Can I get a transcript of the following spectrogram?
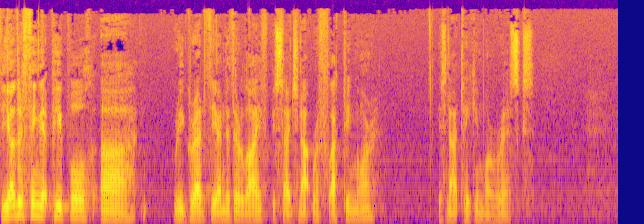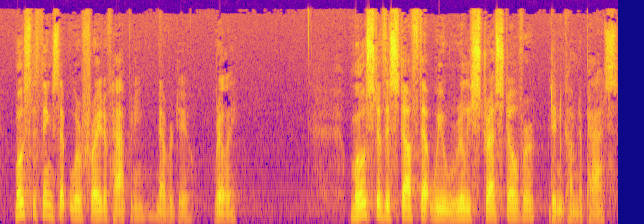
The other thing that people uh, regret at the end of their life, besides not reflecting more, is not taking more risks. Most of the things that we're afraid of happening never do, really. Most of the stuff that we really stressed over didn't come to pass.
